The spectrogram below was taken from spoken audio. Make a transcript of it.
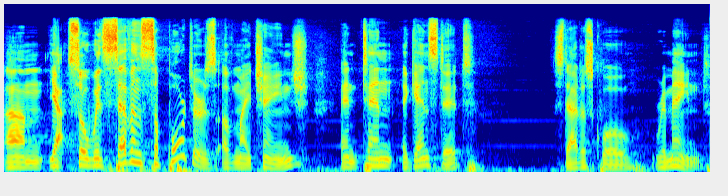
Um, yeah, so with seven supporters of my change and 10 against it, status quo remained.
